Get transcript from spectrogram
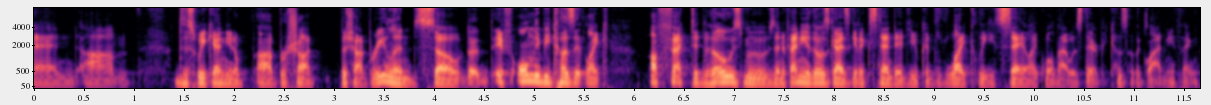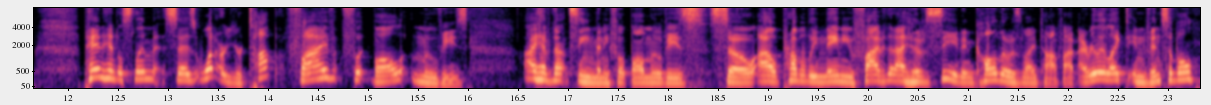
and um, this weekend, you know, uh, Bashaud Breeland. So, if only because it like affected those moves. And if any of those guys get extended, you could likely say, like, well, that was there because of the Gladney thing. Panhandle Slim says, What are your top five football movies? I have not seen many football movies, so I'll probably name you five that I have seen and call those my top five. I really liked Invincible.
